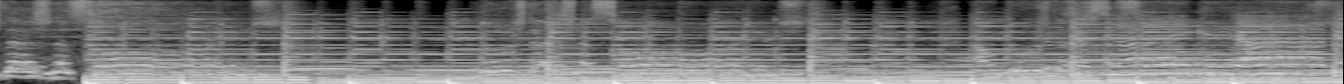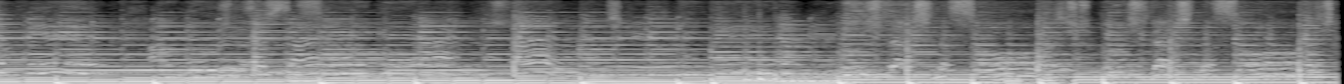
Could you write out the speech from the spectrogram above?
Luz das nações, luz das nações, a luz das sei que há de vir, a luz das ilumina, luz das nações, luz das nações.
